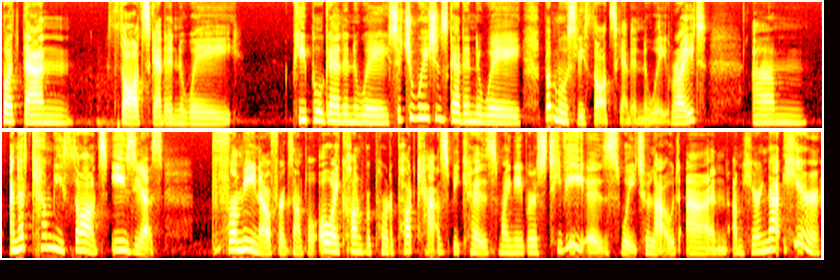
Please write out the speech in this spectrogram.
but then thoughts get in the way people get in the way, situations get in the way, but mostly thoughts get in the way, right? Um, and that can be thoughts easy as for me now, for example, oh, I can't report a podcast because my neighbor's TV is way too loud and I'm hearing that here.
